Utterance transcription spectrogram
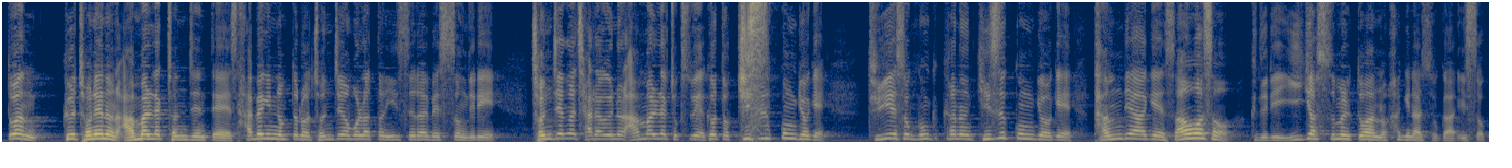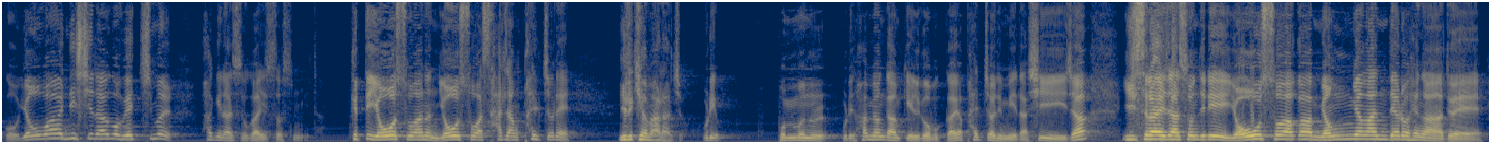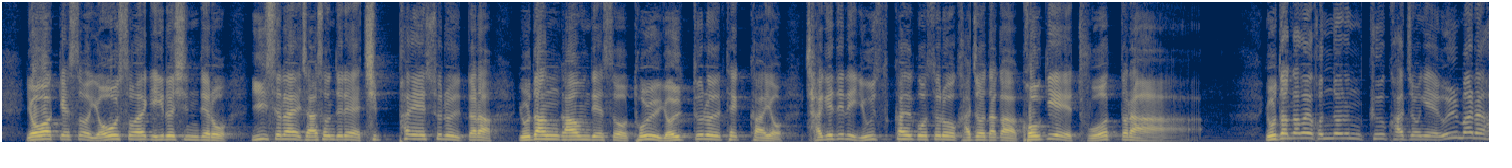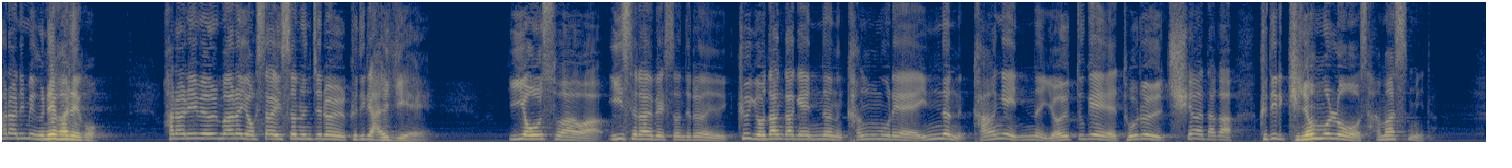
또한 그 전에는 아말렉 전쟁 때 400년 넘도록 전쟁을 몰랐던 이스라엘 백성들이 전쟁을 잘하고 있는 아말렉 족속에 그것도 기습 공격에 뒤에서 공격하는 기습 공격에 담대하게 싸워서 그들이 이겼음을 또한 확인할 수가 있었고 여호와 니시라고 외침을 확인할 수가 있었습니다. 그때 여호수아는 여호수아 4장 8절에 이렇게 말하죠. 우리 본문을 우리 화면과 함께 읽어볼까요? 8절입니다. 시작. 이스라엘 자손들이 여호수아가 명령한 대로 행하되 여호와께서 여호수아에게 이르신 대로 이스라엘 자손들의 지파의 수를 따라 요단 가운데서 돌 열두를 택하여 자기들이 유숙할 곳으로 가져다가 거기에 두었더라. 요단강을 건너는 그 과정에 얼마나 하나님의 은혜가 되고 하나님의 얼마나 역사가 있었는지를 그들이 알기에 이 여호수아와 이스라엘 백성들은 그 요단강에 있는 강물에 있는 강에 있는 12개의 돌을 취하다가 그들이 기념물로 삼았습니다.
